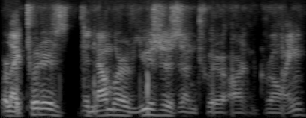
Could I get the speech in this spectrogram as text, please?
where like Twitter's the number of users on Twitter aren't growing.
